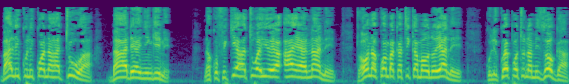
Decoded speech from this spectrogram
bali kulikuwa na hatua baada ya nyingine. Na kufikia hatua hiyo ya aya ya nane twaona kwamba katika maono yale kulikwepo tu na mizoga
